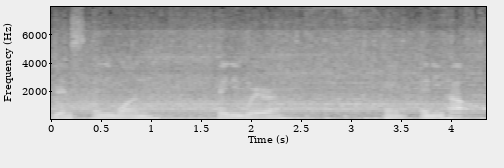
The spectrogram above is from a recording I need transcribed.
against anyone, anywhere, and anyhow.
